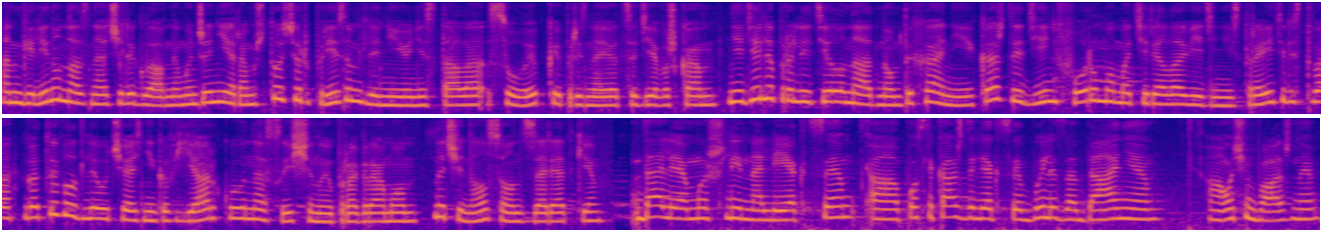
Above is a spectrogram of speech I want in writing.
Ангелину назначили главным инженером, что сюрпризом для нее не стало, с улыбкой признается девушка. Неделя пролетела на одном дыхании. Каждый день форума материаловедения и строительства готовил для участников яркую, насыщенную программу. Начинался он с зарядки. Далее мы шли на лекции. А, после каждой лекции были задания, очень важные.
